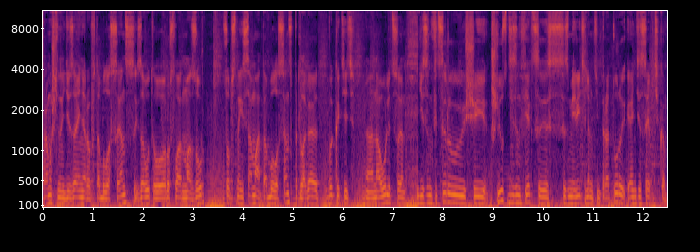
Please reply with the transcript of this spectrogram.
промышленный дизайнер в Tabula Sense, и зовут его Руслан Мазур. Собственно, и сама Tabula Sense предлагают выкатить э, на улице дезинфицирующий шлюз дезинфекции с измерителем температуры и антисептиком.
